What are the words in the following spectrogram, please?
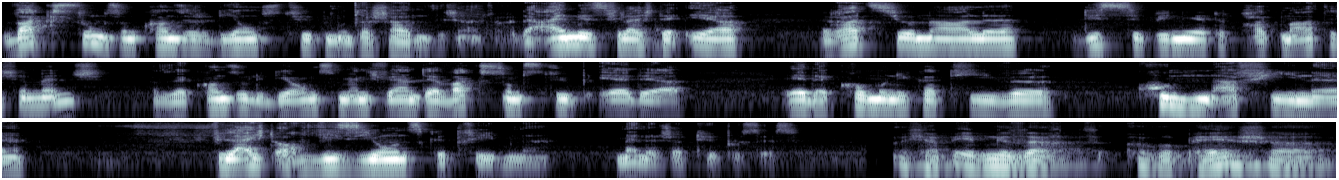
Wachstums- und Konsolidierungstypen unterscheiden sich einfach. Der eine ist vielleicht der eher rationale, disziplinierte, pragmatische Mensch, also der Konsolidierungsmensch, während der Wachstumstyp eher der, eher der kommunikative, kundenaffine, vielleicht auch visionsgetriebene Managertypus ist. Ich habe eben gesagt, europäischer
